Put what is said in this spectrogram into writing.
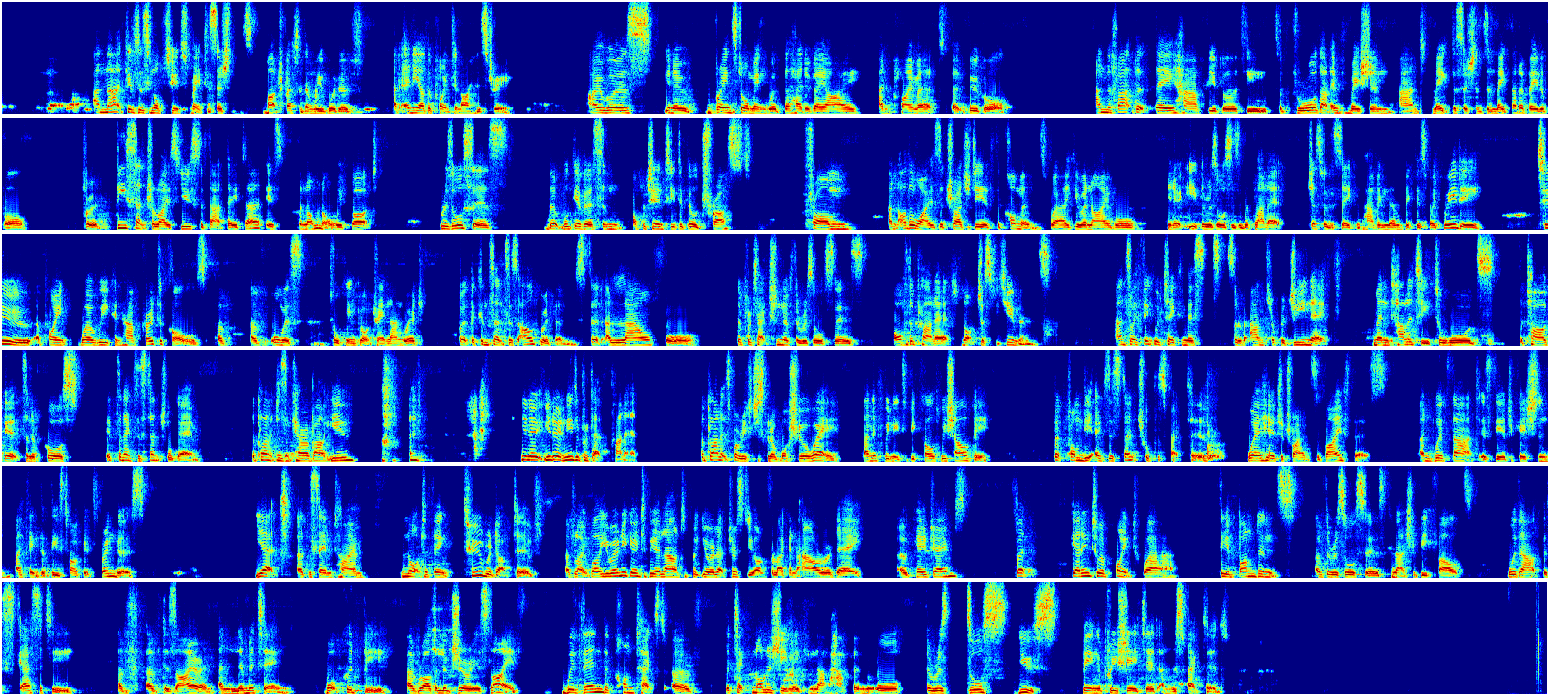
And that gives us an opportunity to make decisions much better than we would have at any other point in our history. I was, you know, brainstorming with the head of AI and climate at Google. And the fact that they have the ability to draw that information and make decisions and make that available for a decentralized use of that data is phenomenal. We've got resources that will give us an opportunity to build trust from an otherwise a tragedy of the commons where you and I will, you know, eat the resources of the planet just for the sake of having them because we're greedy, to a point where we can have protocols of, of almost talking blockchain language, but the consensus algorithms that allow for the protection of the resources of the planet, not just for humans. And so I think we've taken this sort of anthropogenic mentality towards the targets. And of course, it's an existential game. The planet doesn't care about you. you know, you don't need to protect the planet. The planet's probably just going to wash you away. And if we need to be culled, we shall be. But from the existential perspective, we're here to try and survive this. And with that is the education I think that these targets bring us yet at the same time, not to think too reductive of like, well, you're only going to be allowed to put your electricity on for like an hour a day. Okay, James. But getting to a point where the abundance of the resources can actually be felt without the scarcity of, of desire and, and limiting what could be a rather luxurious life within the context of the technology making that happen or the resource use being appreciated and respected.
